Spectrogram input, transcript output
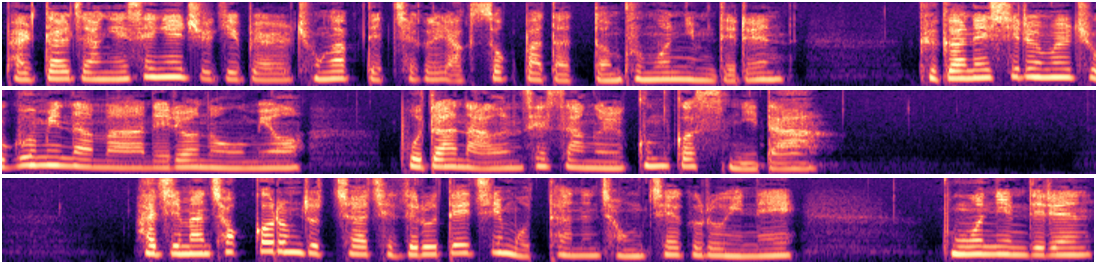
발달장애 생애주기별 종합대책을 약속받았던 부모님들은 그간의 시름을 조금이나마 내려놓으며 보다 나은 세상을 꿈꿨습니다. 하지만 첫걸음조차 제대로 떼지 못하는 정책으로 인해 부모님들은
